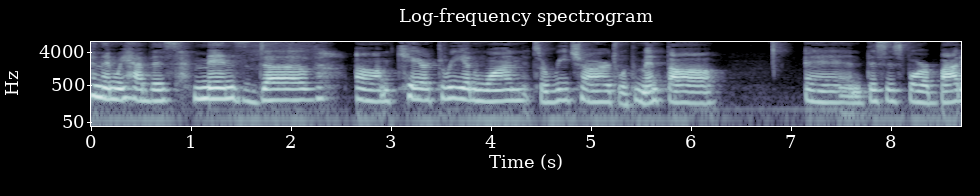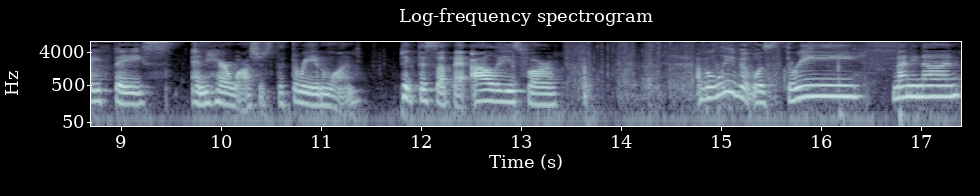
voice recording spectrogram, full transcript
And then we have this Men's Dove um, Care 3-in-1. It's a recharge with menthol. And this is for body, face, and hair wash. It's the 3-in-1. Picked this up at Ollie's for, I believe it was $3.99.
